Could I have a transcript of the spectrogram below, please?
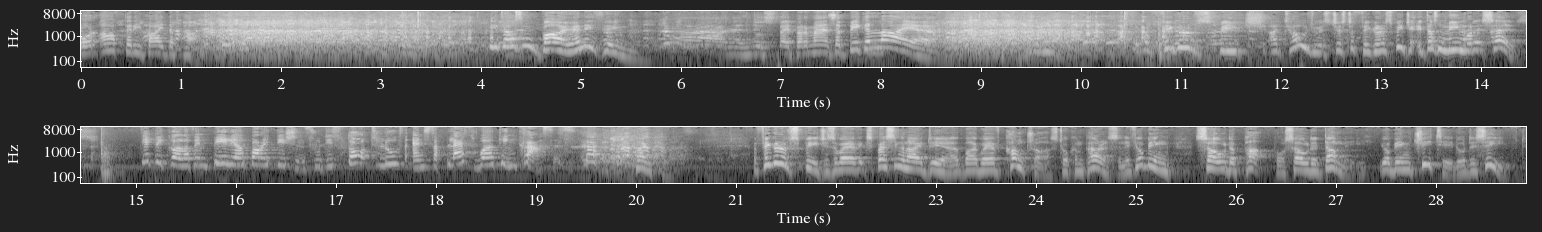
or after he buy the pup? He doesn't buy anything. Ah, the newspaper man's a big liar. A figure of speech. I told you it's just a figure of speech. It doesn't mean what it says. Typical of imperial politicians who distort truth and suppress working classes. Thank you. A figure of speech is a way of expressing an idea by way of contrast or comparison. If you're being sold a pup or sold a dummy, you're being cheated or deceived.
